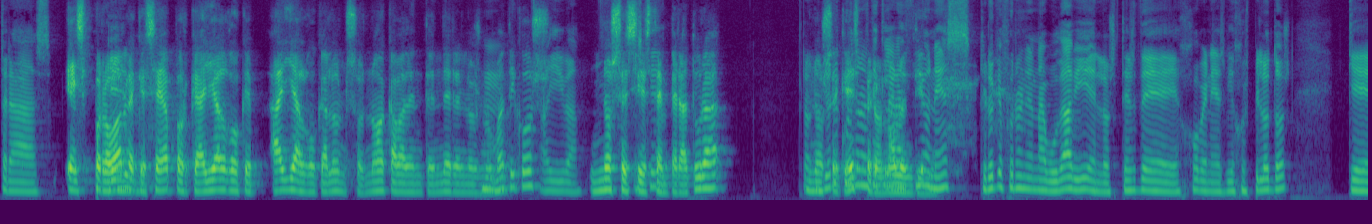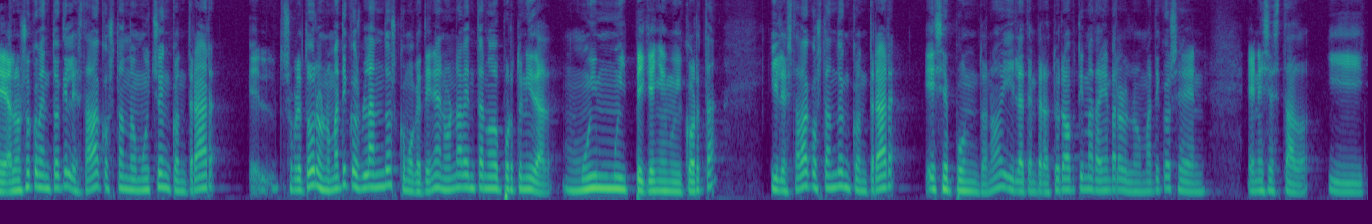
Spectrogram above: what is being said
tras. Es probable que sea porque hay algo que hay algo que Alonso no acaba de entender en los mm, neumáticos. ahí va. No sé si es, temperatura, no sé qué es, pero no lo entiendo. Creo que fueron en Abu Dhabi, en los test de jóvenes viejos pilotos, que Alonso comentó que le estaba costando mucho encontrar, sobre todo los neumáticos blandos, como que tenían una ventana de oportunidad muy, muy pequeña y muy corta, y le estaba costando encontrar ese punto, ¿no? Y la temperatura óptima también para los neumáticos en, ese estado. Y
